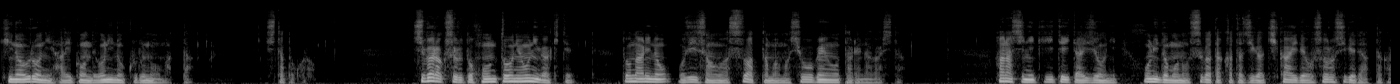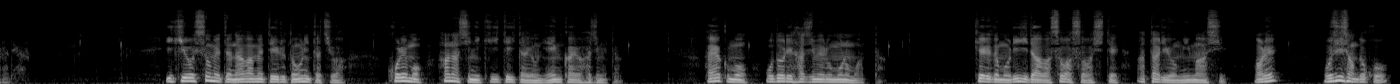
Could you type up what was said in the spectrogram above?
木の鱗に這い込んで鬼の来るのを待った。したところ。しばらくすると本当に鬼が来て、隣のおじいさんは座ったまま小便を垂れ流した。話に聞いていた以上に鬼どもの姿形が奇怪で恐ろしげであったからである。息を潜めて眺めていると鬼たちは、これも話に聞いていたように宴会を始めた。早くも踊り始めるものもあった。けれどもリーダーはそわそわして辺りを見回し、あれ？おじいさんどこ？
